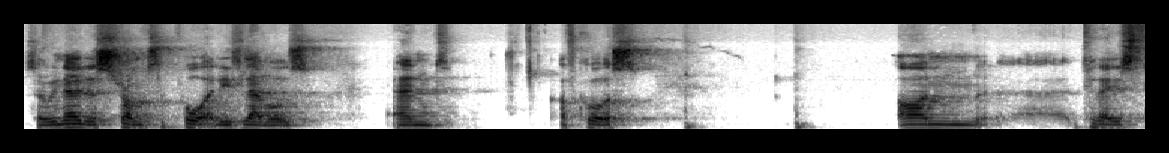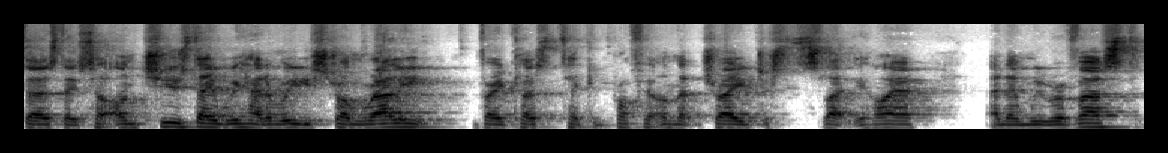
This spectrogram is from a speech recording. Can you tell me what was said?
So we know there's strong support at these levels. And of course, on uh, today's Thursday, so on Tuesday, we had a really strong rally, very close to taking profit on that trade, just slightly higher. And then we reversed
